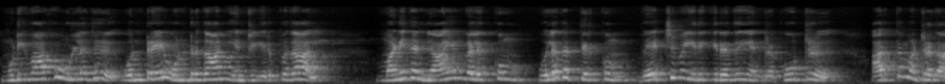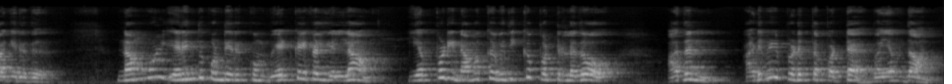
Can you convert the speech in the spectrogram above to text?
முடிவாக உள்ளது ஒன்றே ஒன்றுதான் என்று இருப்பதால் மனித நியாயங்களுக்கும் உலகத்திற்கும் வேற்றுமை இருக்கிறது என்ற கூற்று அர்த்தமற்றதாகிறது. நம்முள் எரிந்து கொண்டிருக்கும் வேட்கைகள் எல்லாம் எப்படி நமக்கு விதிக்கப்பட்டுள்ளதோ அதன் அடிமைப்படுத்தப்பட்ட பயம்தான்.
